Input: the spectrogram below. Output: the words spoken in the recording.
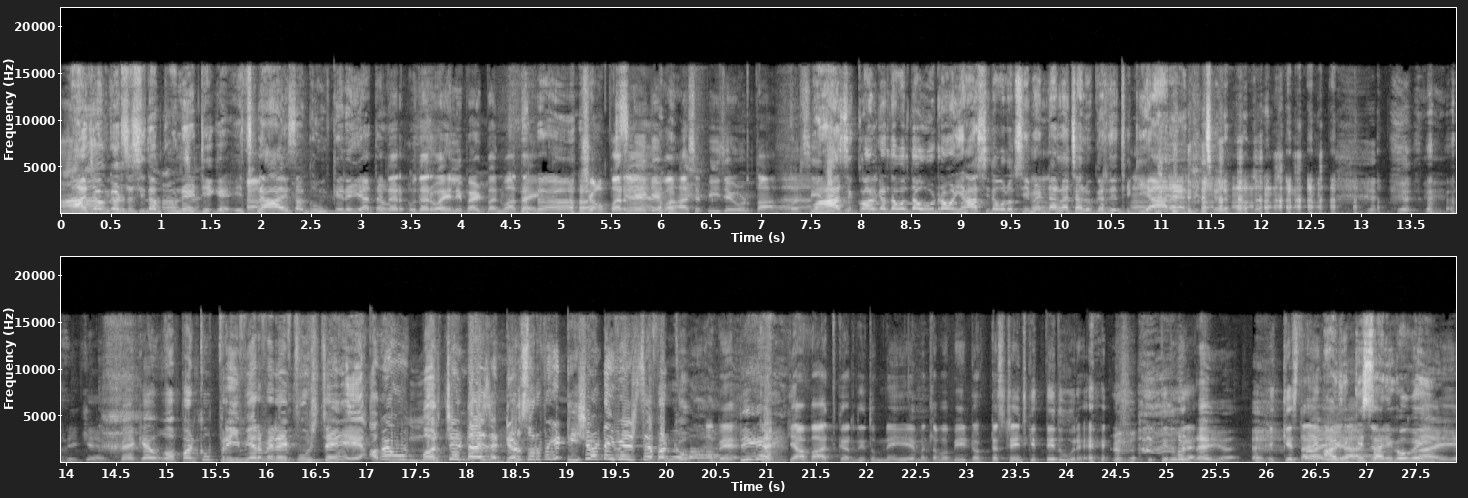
आजमगढ़ से सीधा पुणे ठीक है? इतना ऐसा घूम के नहीं आता। उधर वो हेलीपैड बनवाता है। चॉपर लेके वहाँ से पीछे उड़ता और वहाँ से कॉल करता बोलता उड़ रहा हूँ यहाँ सीधा वो लोग सीमेंट डालना चालू कर देते कि आ रहा है। ठीक है। मैं क्या वो अपन को प्रीमियर में नहीं पूछते अबे वो मर्चेंडाइज है डेढ़ सौ रुपए की टी शर्ट नहीं बेचते अपन को। अबे ठीक है। क्या बात कर दी तुमने ये? मतलब अभी डॉक्टर स्ट्रेंज कितनी दूर है? कितनी दूर है? इक्कीस तारीख आज इक्कीस तारीख हो गई।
